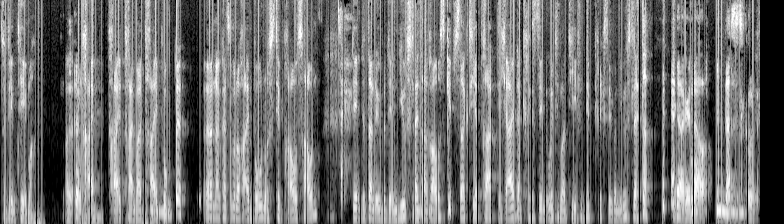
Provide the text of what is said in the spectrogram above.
zu dem Thema. Also drei, drei, drei mal drei Punkte. Äh, dann kannst du immer noch einen Bonustipp raushauen, den du dann über den Newsletter rausgibst. Sagst, hier, trag dich ein, dann kriegst du den ultimativen Tipp, kriegst du über Newsletter. Ja, genau. Das ist gut.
